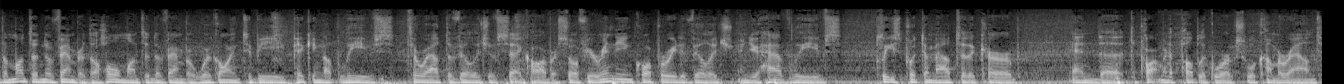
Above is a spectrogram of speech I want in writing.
the month of November, the whole month of November. We're going to be picking up leaves throughout the village of Sag Harbor. So if you're in the incorporated village and you have leaves, please put them out to the curb, and the Department of Public Works will come around.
